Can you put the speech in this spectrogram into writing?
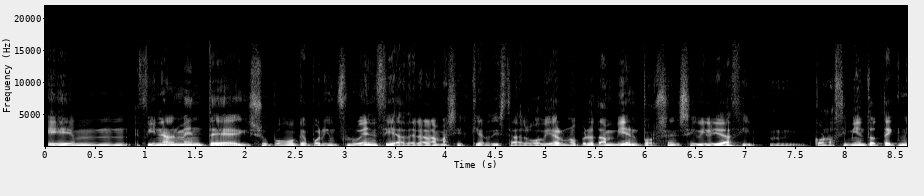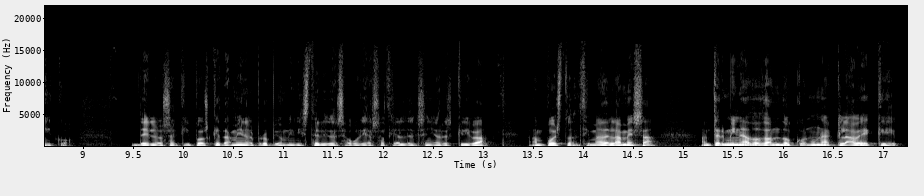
em, finalmente, y supongo que por influencia del ala más izquierdista del gobierno, pero también por sensibilidad y mm, conocimiento técnico de los equipos que también el propio Ministerio de Seguridad Social del señor Escriba han puesto encima de la mesa, han terminado dando con una clave que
